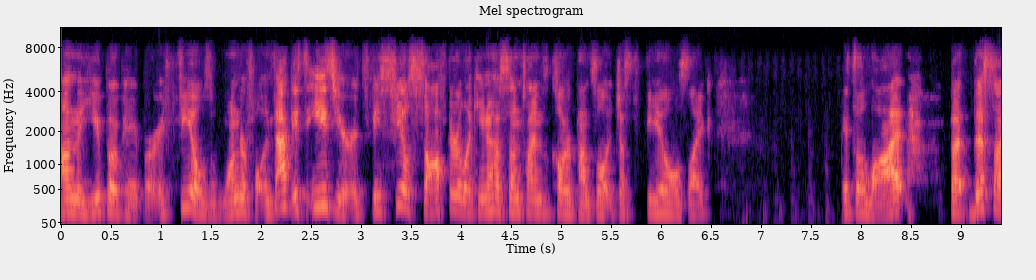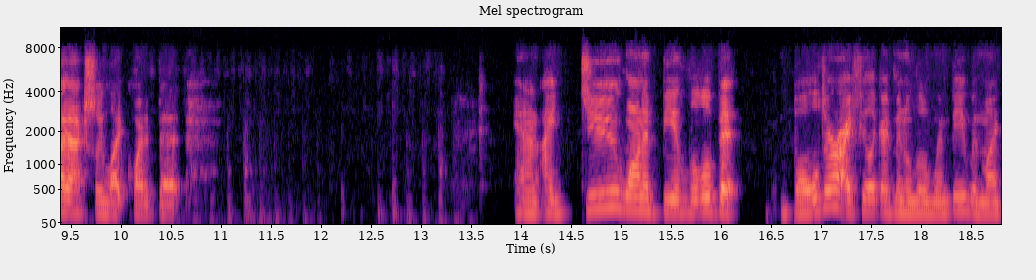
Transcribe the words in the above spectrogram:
on the Yupo paper. It feels wonderful. In fact, it's easier. It feels softer. Like, you know how sometimes colored pencil, it just feels like it's a lot. But this I actually like quite a bit. And I do want to be a little bit bolder. I feel like I've been a little wimpy with my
